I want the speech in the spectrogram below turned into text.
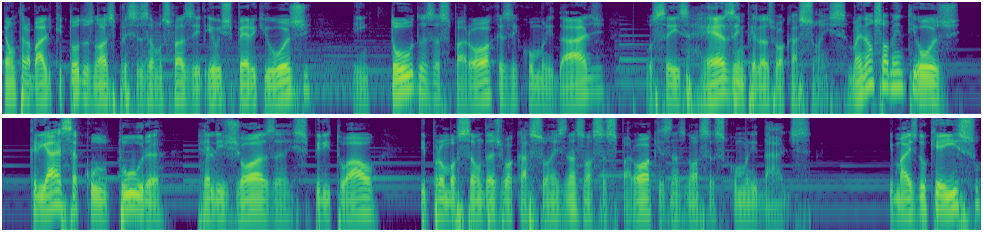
É um trabalho que todos nós precisamos fazer. Eu espero que hoje, em todas as paróquias e comunidade, vocês rezem pelas vocações, mas não somente hoje. Criar essa cultura religiosa, espiritual de promoção das vocações nas nossas paróquias, nas nossas comunidades. E mais do que isso,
